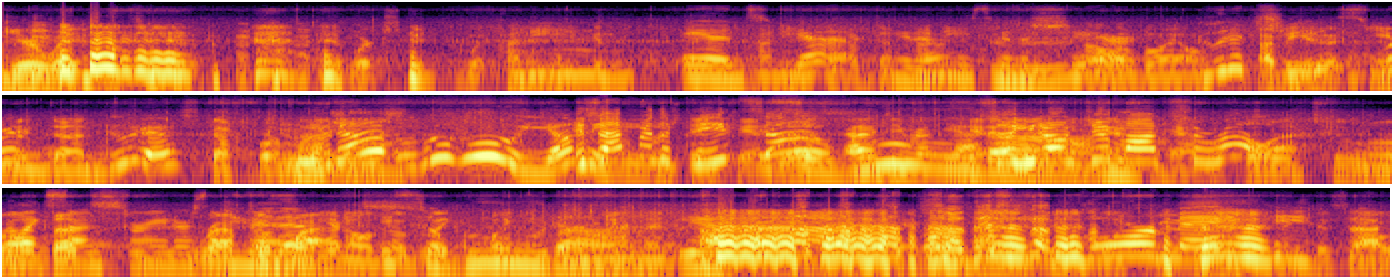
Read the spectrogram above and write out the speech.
Gear weight not so. It works good with honey. You can And get honey. yeah, I've done you know, honey, he's gonna Mhm. share. olive oil. Gouda I've even, cheese? even Where- done Gouda? stuff for Gouda? Woohoo, yummy. Is that for the pizza? So Oh, do you re- yeah. So you don't do to have a mozzarella? whole tube Or like Oh, That's sunscreen or wrapped something. in wax. You know, the It's so like white good. burn ointment. Yeah. So this is a gourmet pizza. how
